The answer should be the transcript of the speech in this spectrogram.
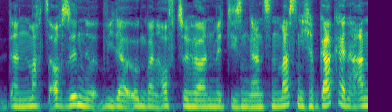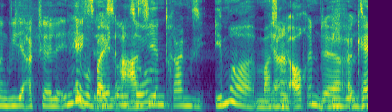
dann macht es auch Sinn, wieder irgendwann aufzuhören mit diesen ganzen Masken. Ich habe gar keine Ahnung, wie der aktuelle Index Hey, wobei ist in und Asien so. tragen sie immer Masken, auch in der wie wir uns mal lustig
